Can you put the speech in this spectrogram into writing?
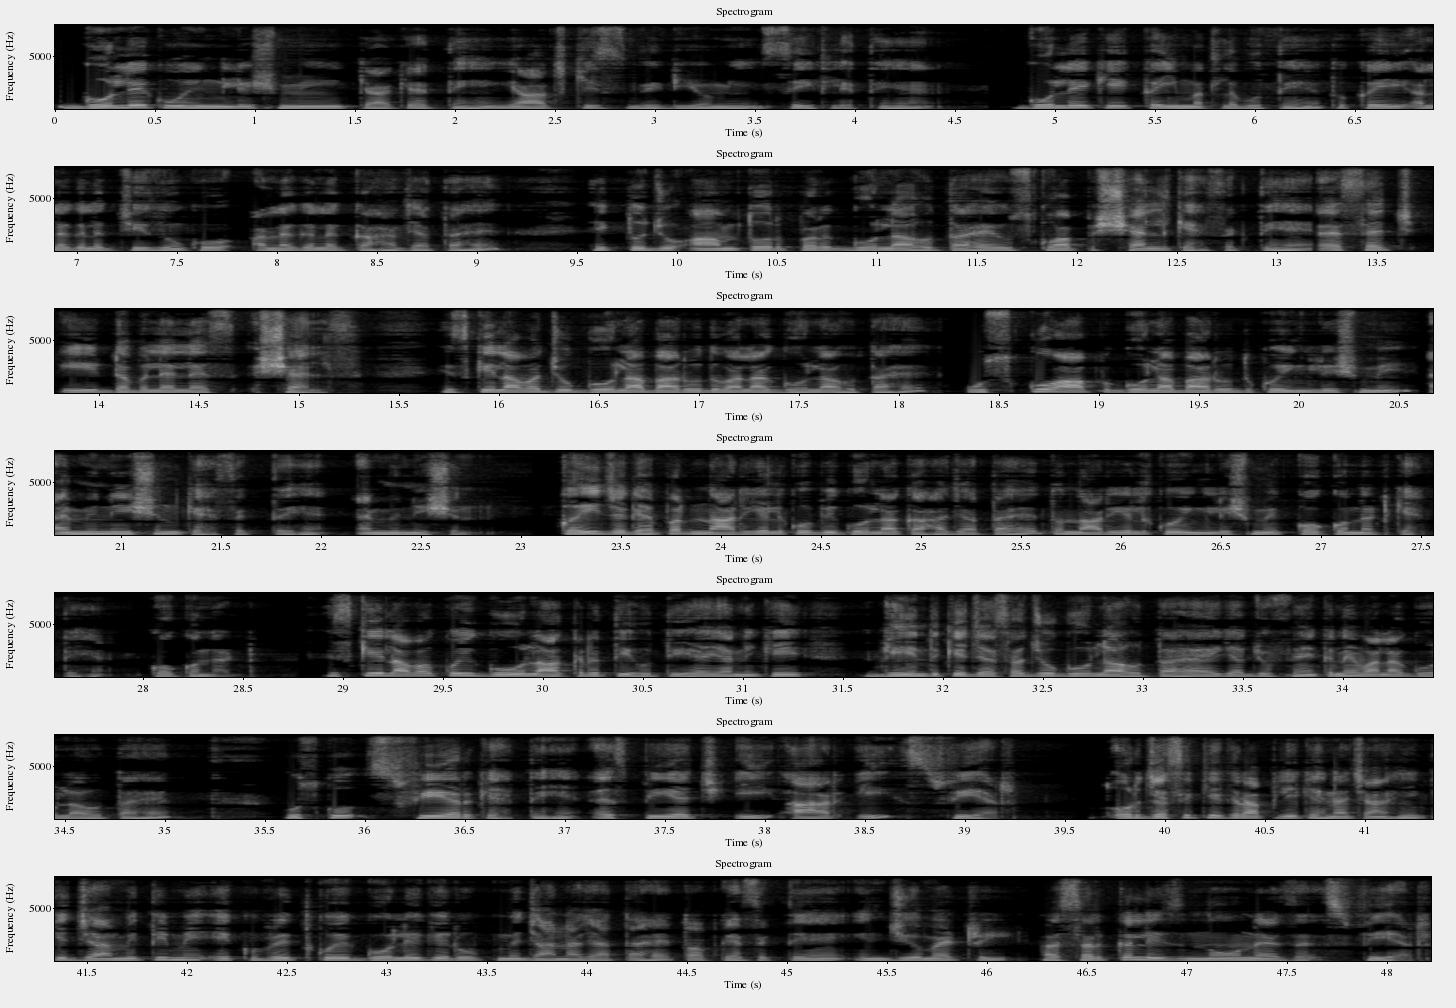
गोले को इंग्लिश में क्या कहते हैं ये आज की इस वीडियो में सीख लेते हैं। गोले के कई मतलब होते हैं तो कई अलग अलग चीज़ों को अलग अलग कहा जाता है। एक तो जो आमतौर पर गोला होता है, उसको आप शेल कह सकते हैं S H E double L S shells इसके अलावा जो गोला बारूद वाला गोला होता है, उसको आप गोला बारूद को इंग्लिश में एम्यूनिशन कह सकते हैं एम्यूनिशन कई जगह पर नारियल को भी गोला कहा जाता है तो नारियल को इंग्लिश में कोकोनट कहते हैं कोकोनट इसके अलावा कोई गोल आकृति होती है, यानी कि गेंद के जैसा जो गोला होता है या जो फेंकने वाला गोला होता है, उसको स्फीयर कहते हैं S P H E R E sphere. और जैसे कि अगर आप ये कहना चाहें कि जामिति में एक वृत्त को एक गोले के रूप में जाना जाता है तो आप कह सकते हैं in geometry a circle is known as a sphere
